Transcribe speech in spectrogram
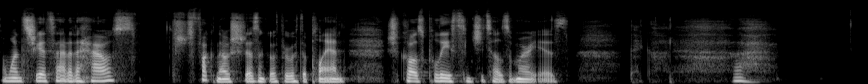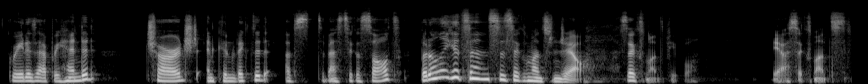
And once she gets out of the house, fuck no, she doesn't go through with the plan. She calls police and she tells them where he is. Thank God. Grate is apprehended, charged, and convicted of domestic assault, but only gets sentenced to six months in jail. Six months, people. Yeah, six months.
